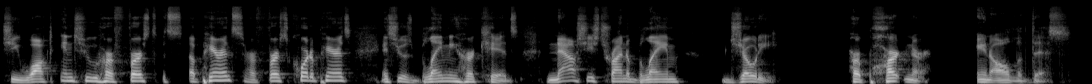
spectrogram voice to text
She walked into her first appearance, her first court appearance, and she was blaming her kids. Now she's trying to blame Jodi, her partner, in all of this.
